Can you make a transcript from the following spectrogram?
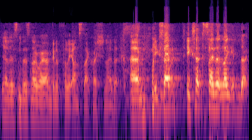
Yeah, there's, there's no way I'm going to fully answer that question either. Um, except, except to say that, like, that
